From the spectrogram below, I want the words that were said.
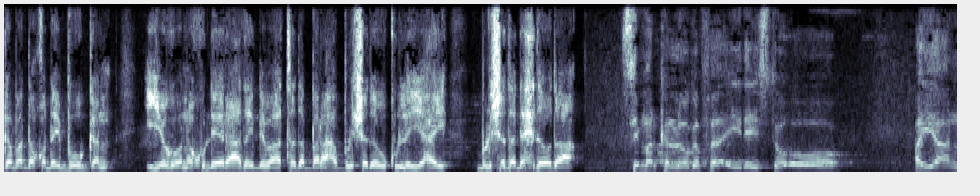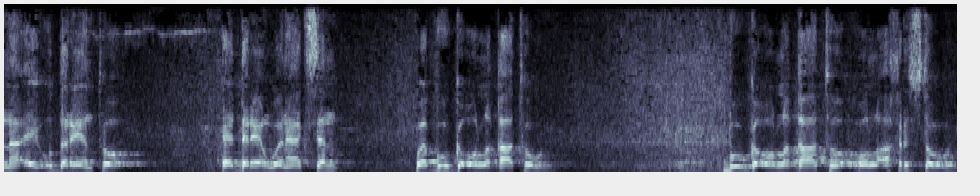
gabadha qodhay buuggan iyagoona ku dheeraaday dhibaatada baraha bulshada uu ku leeyahay bulshada dhexdooda. Si marka looga faa'iidaysto oo ayaana ay u dareento dareen wanaagsan waa buugga oo la qaato wey oo la qaato oo la akhristo wey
